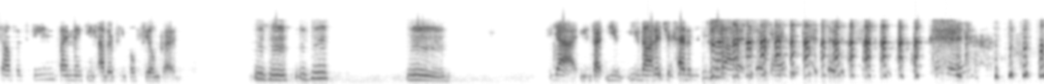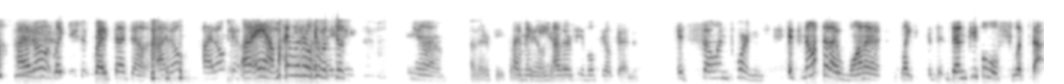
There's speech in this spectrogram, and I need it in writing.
self esteem by making other people feel good. Mhm. Mhm. Mm. Yeah, that you you nodded your head and you got it. Okay. okay. I don't like you should write that down. I don't I don't get I am. I literally was making, just yeah other people. by making other people feel good. It's so important. It's not that I want to like th- then people will flip that.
